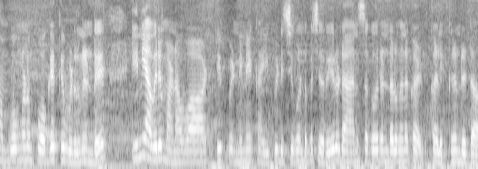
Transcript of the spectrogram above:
സംഭവങ്ങളും പുകയൊക്കെ വിടുന്നുണ്ട്. ഇനി അവർ മണവാട്ടി പെണ്ണിനെ കൈ പിടിച്ചുകൊണ്ട് ഇപ്പോൾ ചെറിയൊരു ഡാൻസ് ഒക്കെ രണ്ടാളും ഇങ്ങനെ കളിക്കുന്നുണ്ട് കേട്ടോ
